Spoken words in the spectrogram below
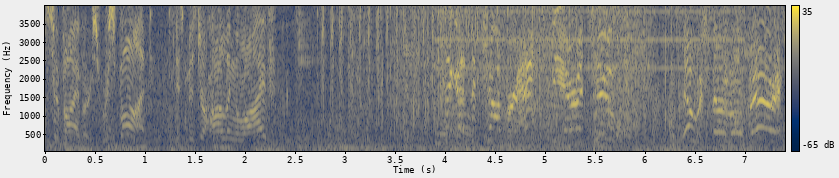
all survivors, respond. Is Mr. Harling alive? They got the chopper and Sierra too! That was thermobaric!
